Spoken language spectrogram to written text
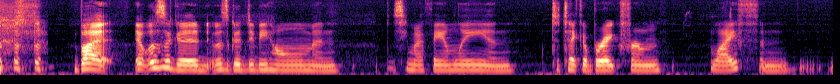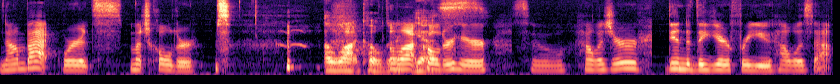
but it was a good. It was good to be home and see my family and to take a break from life. And now I'm back where it's much colder. A lot colder. a lot yes. colder here. So, how was your end of the year for you? How was that?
